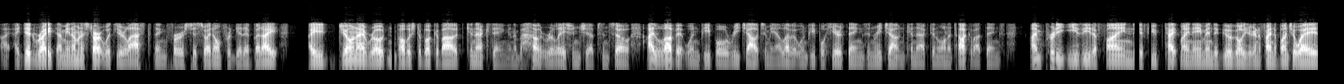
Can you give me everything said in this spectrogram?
I did write. I mean, I'm going to start with your last thing first, just so I don't forget it. But I I Joe and I wrote and published a book about connecting and about relationships. And so I love it when people reach out to me. I love it when people hear things and reach out and connect and want to talk about things. I'm pretty easy to find. If you type my name into Google, you're going to find a bunch of ways.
